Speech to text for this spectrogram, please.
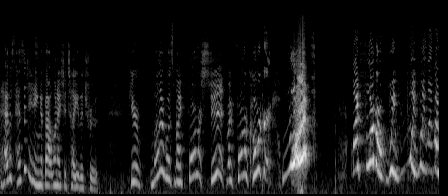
I was hesitating about when I should tell you the truth. Your mother was my former student, my former coworker. What? My former, wait, wait, wait, wait, my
